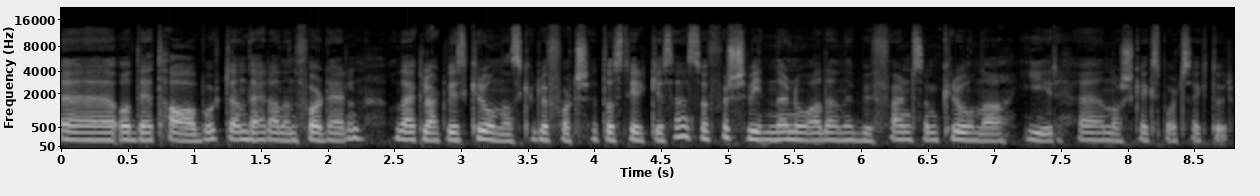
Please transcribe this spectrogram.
Og det tar bort en del av den fordelen. Og det er klart Hvis krona skulle fortsette å styrke seg, så forsvinner noe av denne bufferen som krona gir norsk eksportsektor.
